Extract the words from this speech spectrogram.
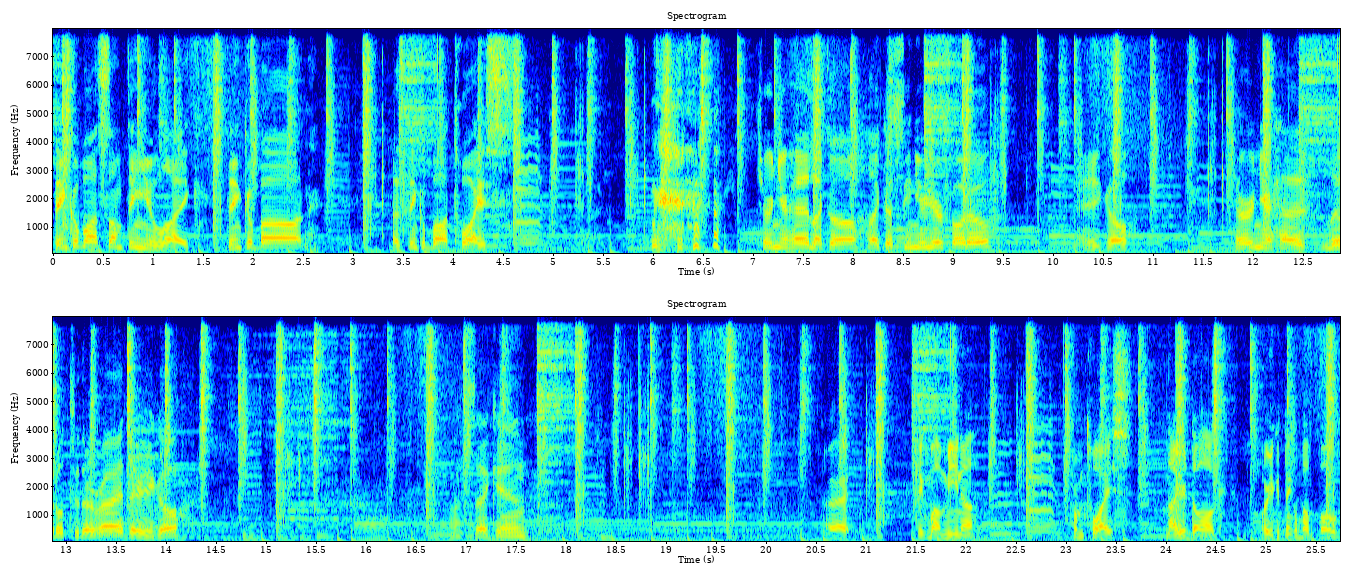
Think about something you like. Think about. Let's think about Twice. Turn your head like a like a senior year photo. There you go. Turn your head a little to the right. There you go. One second. All right. Think about Mina from Twice, not your dog, or you can think about both.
